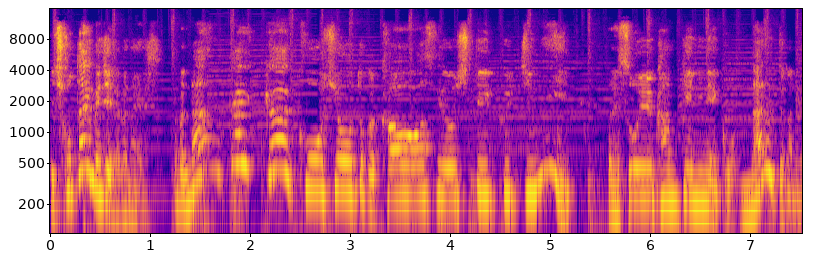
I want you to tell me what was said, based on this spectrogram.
初対面じゃやらないです。やっぱ何回か交渉とか顔合わせをしていくうちにそういう関係にねこうなるというかね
